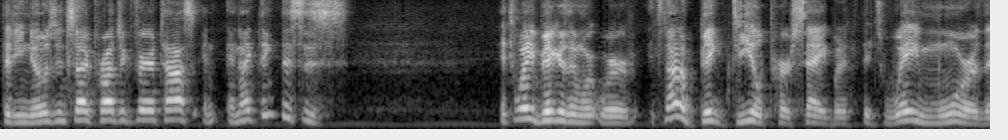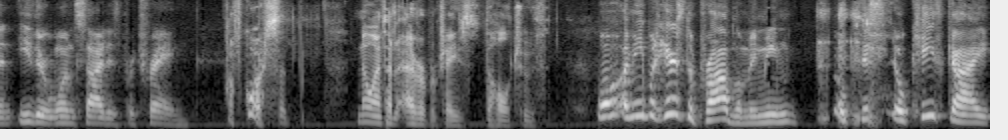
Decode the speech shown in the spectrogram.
that he knows inside Project Veritas, and and I think this is. It's way bigger than we're. we're it's not a big deal per se, but it, it's way more than either one side is portraying. Of course, no one side ever portrays the whole truth. Well, I mean, but here's the problem. I mean, this O'Keefe guy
